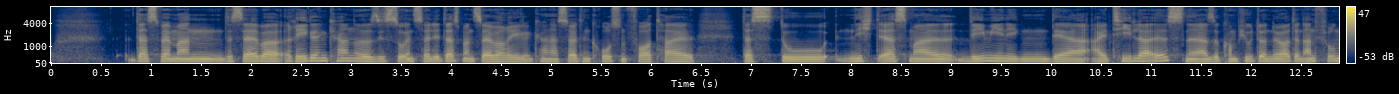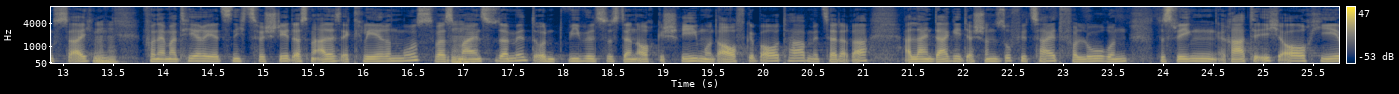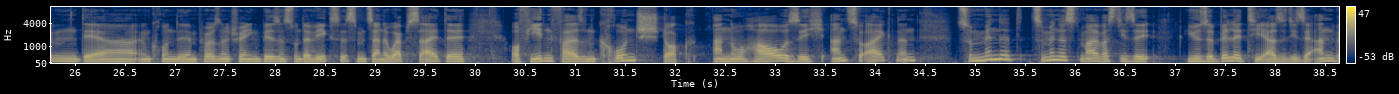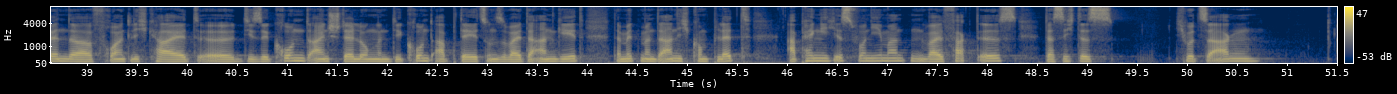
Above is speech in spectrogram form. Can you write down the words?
dass wenn man das selber regeln kann oder es so installiert, dass man es selber regeln kann, hast du halt einen großen Vorteil, dass du nicht erstmal demjenigen, der ITler ist, ne, also Computer-Nerd in Anführungszeichen, mhm. von der Materie jetzt nichts versteht, erstmal alles erklären muss. Was mhm. meinst du damit und wie willst du es dann auch geschrieben und aufgebaut haben, etc. Allein da geht ja schon so viel Zeit verloren. Deswegen rate ich auch jedem, der im Grunde im Personal Training Business unterwegs ist, mit seiner Webseite auf jeden Fall so einen Grundstock an Know-how sich anzueignen zumindest, zumindest mal was diese Usability, also diese Anwenderfreundlichkeit, äh, diese Grundeinstellungen, die Grundupdates und so weiter angeht, damit man da nicht komplett abhängig ist von jemandem, weil Fakt ist, dass sich das, ich würde sagen,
